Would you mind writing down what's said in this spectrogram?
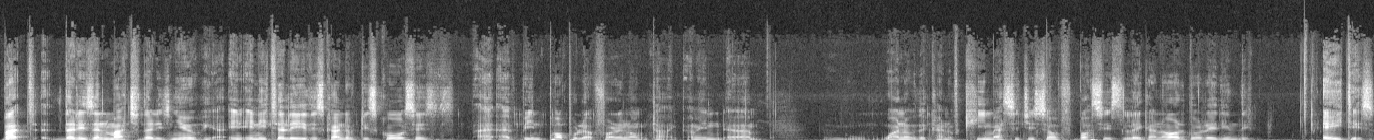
But there isn't much that is new here. In, in Italy, this kind of discourses have been popular for a long time. I mean, um, one of the kind of key messages of Bossi's Lega Nord already in the 80s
